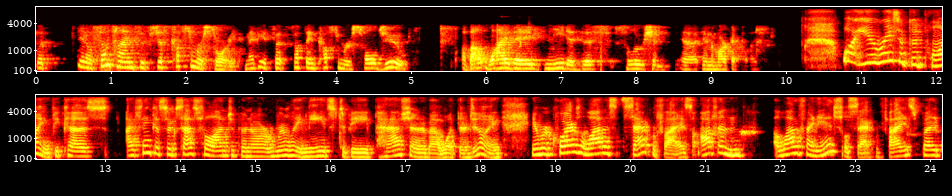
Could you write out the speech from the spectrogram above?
but you know sometimes it's just customer story. Maybe it's something customers told you about why they needed this solution uh, in the marketplace. Well, you raise a good point because I think a successful entrepreneur really needs to be passionate about what they're doing. It requires a lot of sacrifice, often a lot of financial sacrifice, but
